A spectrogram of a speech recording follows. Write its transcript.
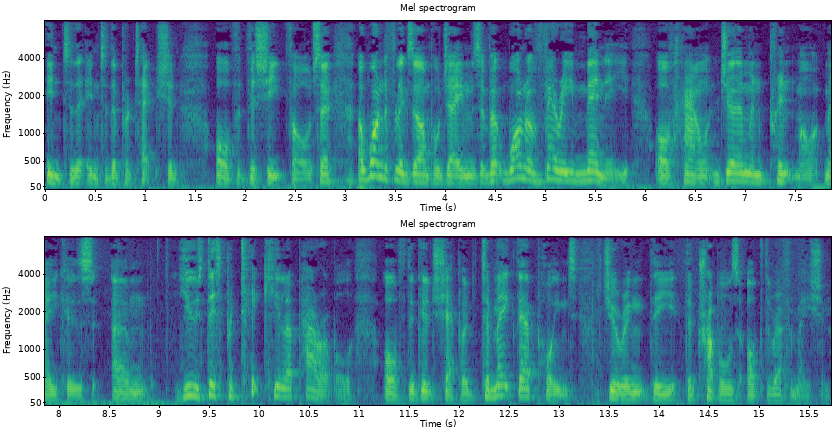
into the into the protection of the sheepfold. So a wonderful example, James, but one of very many of how German print makers um, use this particular parable of the Good Shepherd to make their point during the the troubles of the Reformation.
